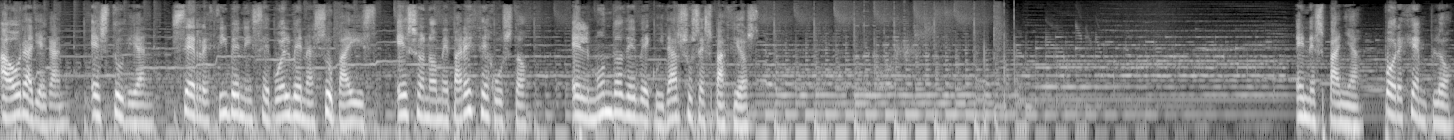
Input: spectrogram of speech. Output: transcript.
Ahora llegan, estudian, se reciben y se vuelven a su país, eso no me parece justo. El mundo debe cuidar sus espacios. En España, por ejemplo,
